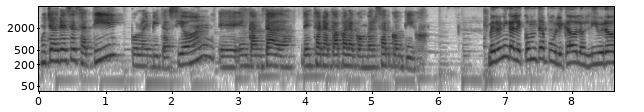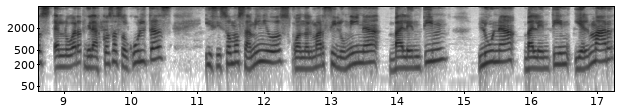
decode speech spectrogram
Muchas gracias a ti por la invitación. Eh, encantada de estar acá para conversar contigo. Verónica Lecomte ha publicado los libros El lugar de las cosas ocultas y Si somos amigos, Cuando el mar se ilumina, Valentín, Luna, Valentín y el mar,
